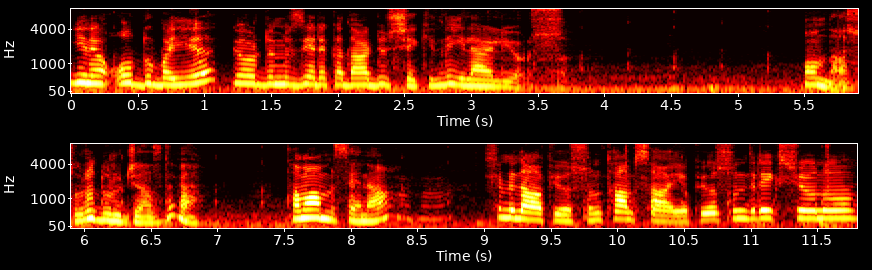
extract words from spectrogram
yine o dubayı gördüğümüz yere kadar düz şekilde ilerliyoruz. Ondan sonra duracağız değil mi? Tamam mı Sena? Şimdi ne yapıyorsun? Tam sağ yapıyorsun direksiyonu.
